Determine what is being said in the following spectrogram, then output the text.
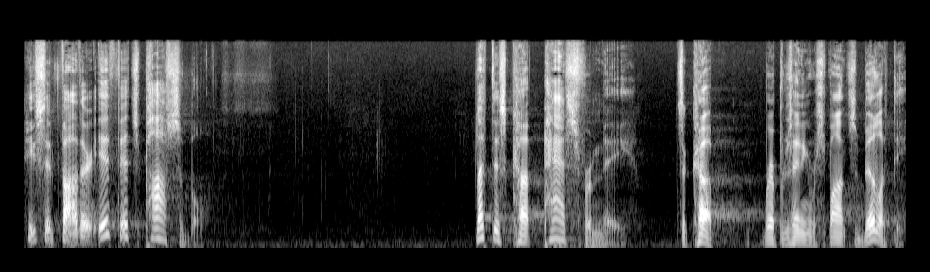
he said, Father, if it's possible, let this cup pass from me. It's a cup representing responsibility,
